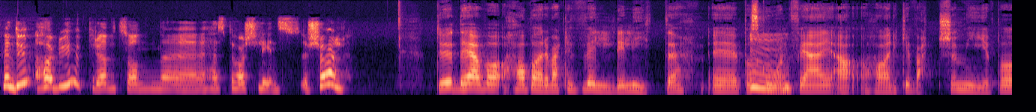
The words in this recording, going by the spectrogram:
Men du, har du prøvd sånn uh, hestehårslin sjøl? Du, det har bare vært veldig lite eh, på skolen, mm. for jeg har ikke vært så mye på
